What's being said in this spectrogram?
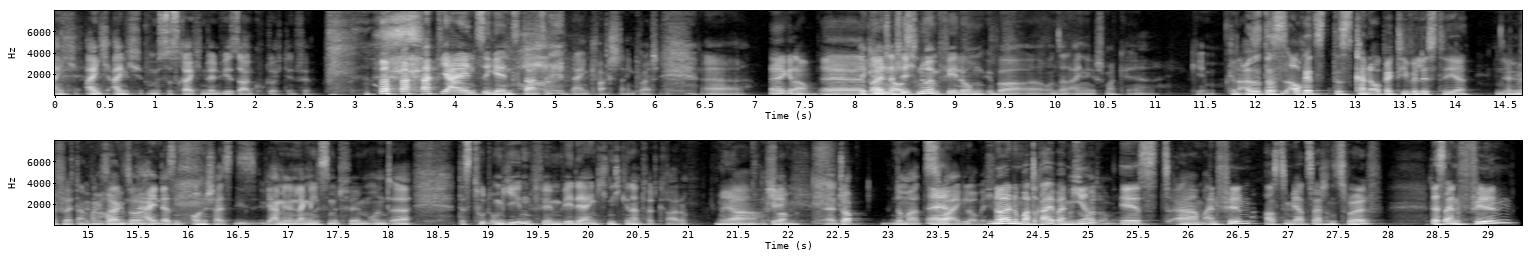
Eigentlich, eigentlich, eigentlich müsste es reichen, wenn wir sagen, guckt euch den Film. die einzige Instanz. Nein, Quatsch, nein, Quatsch. Äh, Äh, genau. Äh, Wir können Lighthouse. natürlich nur Empfehlungen über äh, unseren eigenen Geschmack äh, geben. Genau, also das ist auch jetzt, das ist keine objektive Liste hier. Nö, Hätten wir vielleicht überhaupt- sagen sollen. Nein, das sind ohne Scheiß. Wir haben hier eine lange Liste mit Filmen und äh, das tut um jeden Film weh, der eigentlich nicht genannt wird gerade. Ja, schon. Äh, Job Nummer zwei, glaube ich. Nur Nummer drei bei so, mir drei. ist ähm, ein Film aus dem Jahr 2012. Das ist ein Film,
